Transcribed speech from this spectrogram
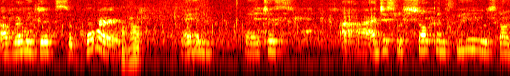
a really good support, Mm-hmm. and it just. I I just was so confused on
